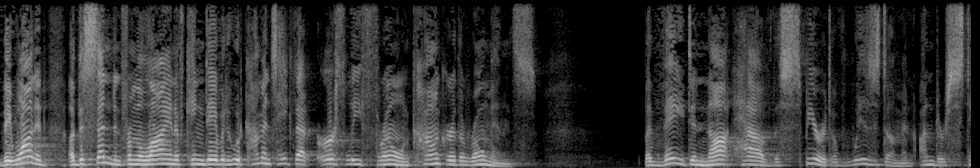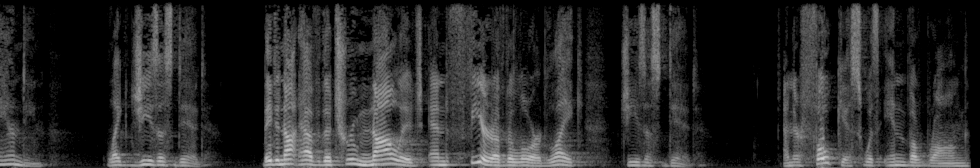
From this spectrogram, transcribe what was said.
They wanted a descendant from the line of King David who would come and take that earthly throne, conquer the Romans. But they did not have the spirit of wisdom and understanding like Jesus did. They did not have the true knowledge and fear of the Lord like Jesus did. And their focus was in the wrong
